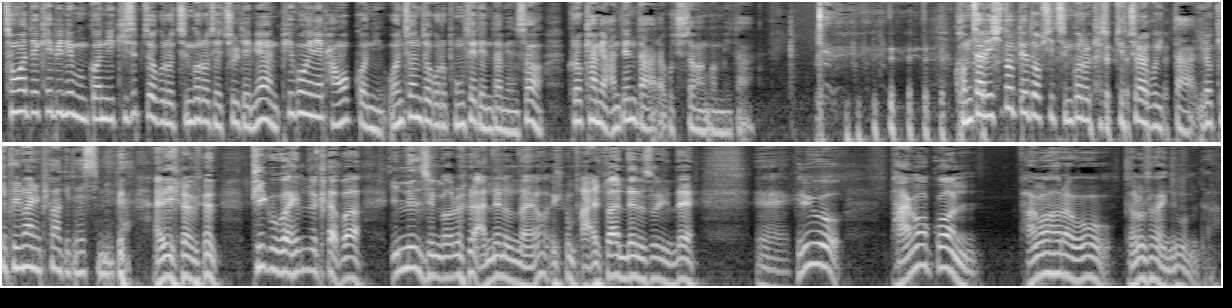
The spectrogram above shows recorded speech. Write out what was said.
청와대 캐비닛 문건이 기습적으로 증거로 제출되면 피고인의 방어권이 원천적으로 봉쇄된다면서 그렇게 하면 안 된다라고 주장한 겁니다. 검찰이 시도 때도 없이 증거를 계속 제출하고 있다. 이렇게 불만을 표하기도 했습니다. 아니, 그러면 피고가 힘들까봐 있는 증거를 안 내놓나요? 이건 말도 안 되는 소리인데. 예. 그리고 방어권 방어하라고 변호사가 있는 겁니다.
